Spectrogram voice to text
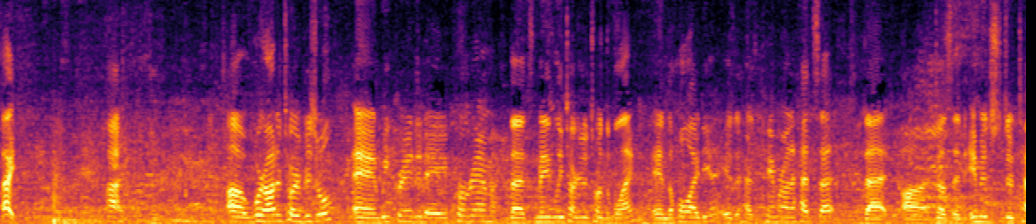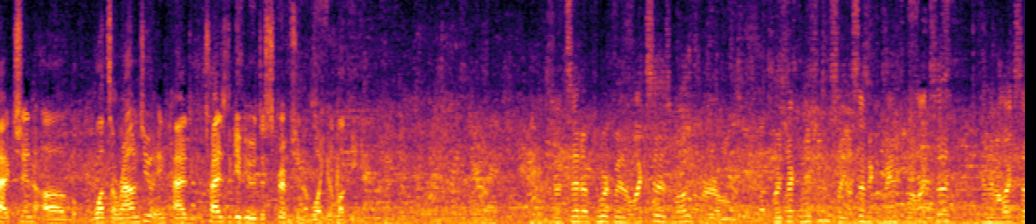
Hi. Hi. Uh, we're Auditory Visual, and we created a program that's mainly targeted toward the blind. And the whole idea is it has a camera on a headset that uh, does an image detection of what's around you and kind of tries to give you a description of what you're looking at. So it's set up to work with Alexa as well for um, voice recognition. So you'll send a command to Alexa, and then Alexa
